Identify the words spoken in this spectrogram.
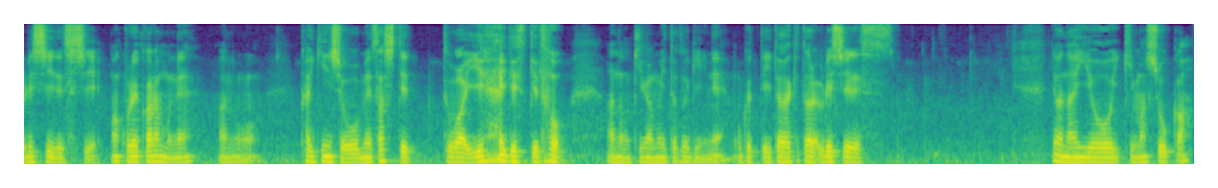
嬉しいですし、まあ、これからもね、あの、解禁賞を目指してとは言えないですけど、あの、気が向いた時にね、送っていただけたら嬉しいです。では内容いきましょうか。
